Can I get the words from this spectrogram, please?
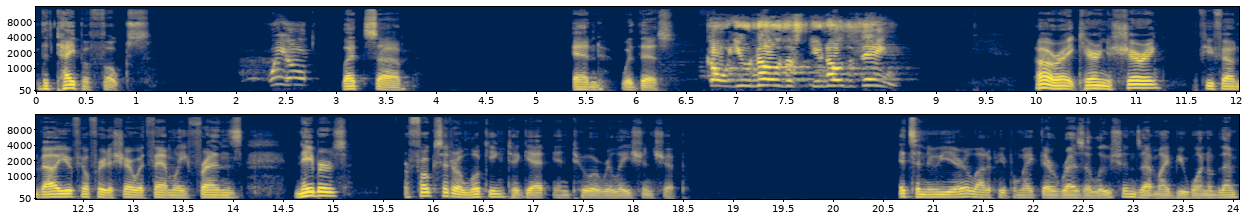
the type of folks. Let's uh, end with this. go. You know the you know the thing. All right, caring is sharing. If you found value, feel free to share with family, friends, neighbors, or folks that are looking to get into a relationship. It's a new year. A lot of people make their resolutions. That might be one of them.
